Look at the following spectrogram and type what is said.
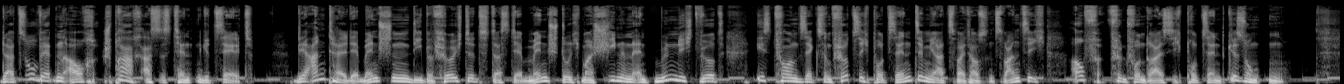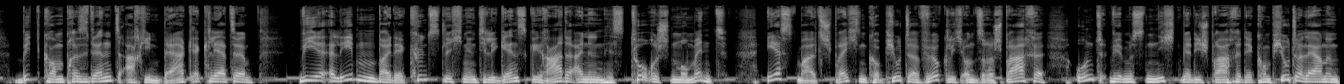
Dazu werden auch Sprachassistenten gezählt. Der Anteil der Menschen, die befürchtet, dass der Mensch durch Maschinen entmündigt wird, ist von 46 Prozent im Jahr 2020 auf 35 Prozent gesunken. Bitkom-Präsident Achim Berg erklärte, wir erleben bei der künstlichen Intelligenz gerade einen historischen Moment. Erstmals sprechen Computer wirklich unsere Sprache und wir müssen nicht mehr die Sprache der Computer lernen,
